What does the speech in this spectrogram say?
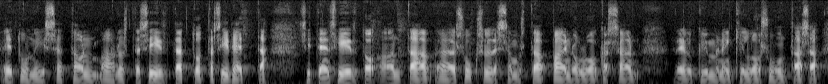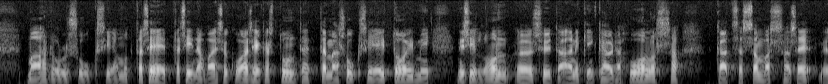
etu niissä, että on mahdollista siirtää tuota sidettä. Siten siirto antaa äh, sukselle semmoista painoluokassaan reilu 10 kiloa suuntaansa mahdollisuuksia, mutta se, että siinä vaiheessa kun asiakas tuntee, että tämä suksi ei toimi, niin silloin on äh, syytä ainakin käydä huollossa katsassamassa se äh,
